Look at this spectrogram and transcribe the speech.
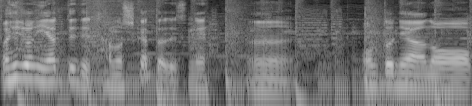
まあ、非常にやってて楽しかったですね。うん、本当にあの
